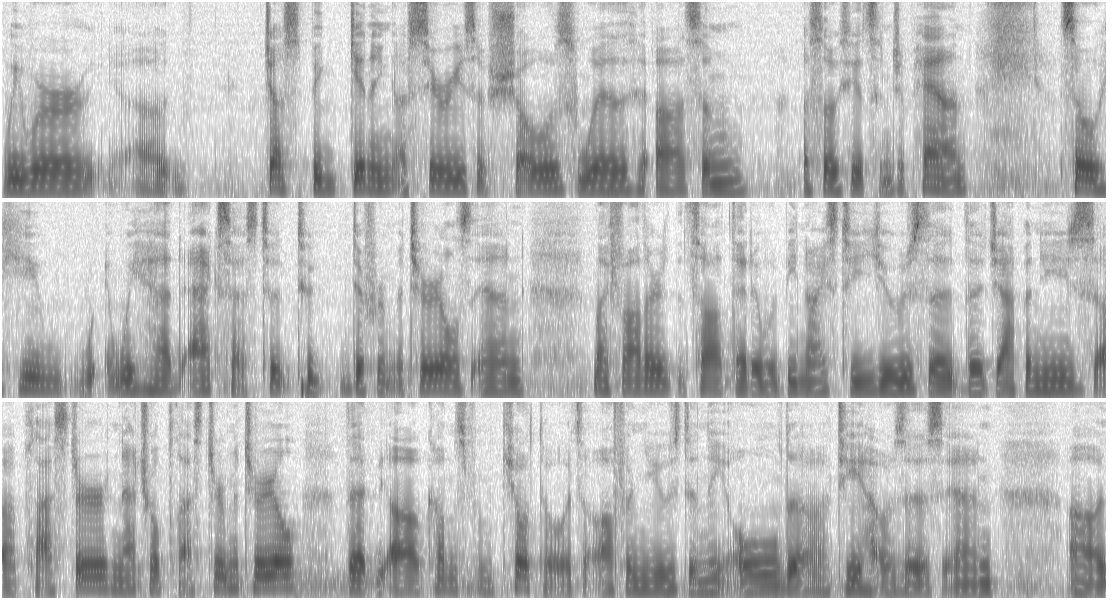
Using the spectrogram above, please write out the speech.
we were uh, just beginning a series of shows with uh, some associates in Japan. So he, we had access to, to different materials, and my father thought that it would be nice to use the, the Japanese uh, plaster, natural plaster material that uh, comes from Kyoto. It's often used in the old uh, tea houses and uh,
